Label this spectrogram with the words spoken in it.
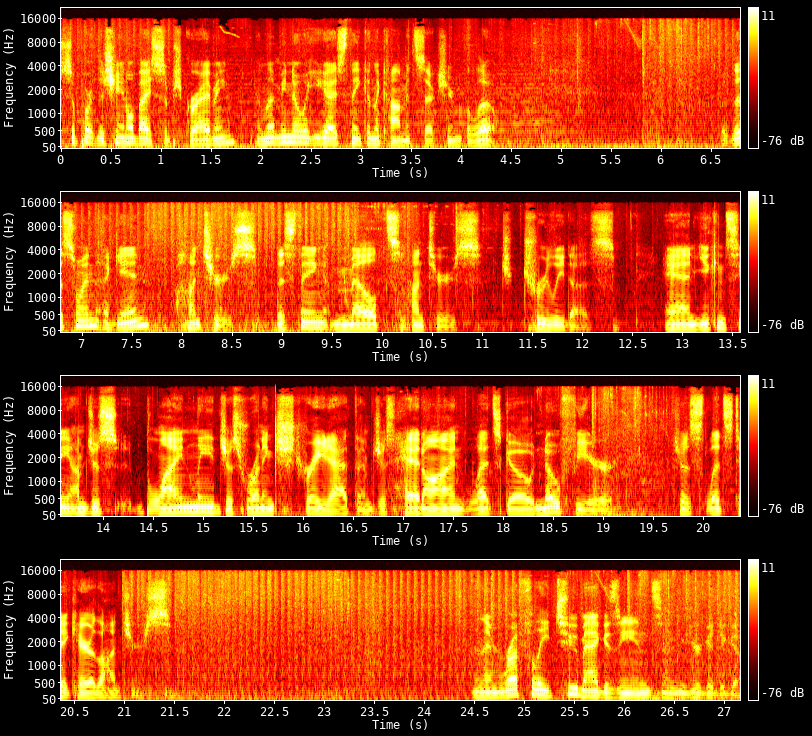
support the channel by subscribing, and let me know what you guys think in the comments section below. But this one, again, Hunters. This thing melts Hunters tr- truly does. And you can see I'm just blindly just running straight at them, just head on, let's go, no fear. Just let's take care of the hunters. And then roughly two magazines and you're good to go.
